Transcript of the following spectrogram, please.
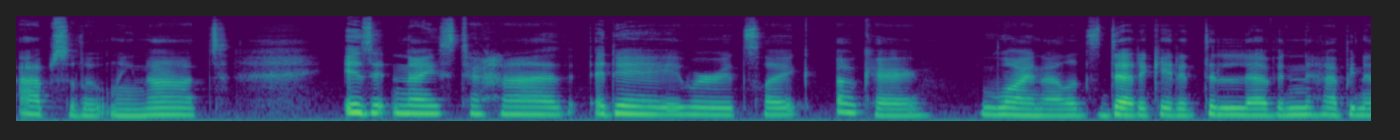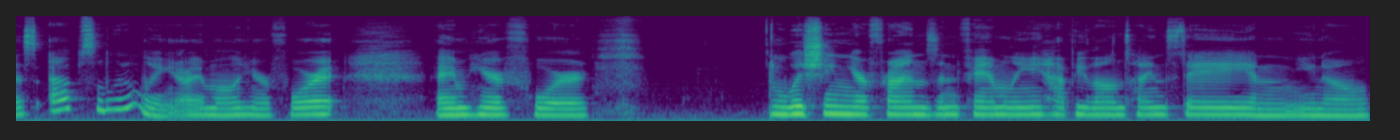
absolutely not. Is it nice to have a day where it's like, okay, why not? Let's dedicate it to love and happiness. Absolutely. I am all here for it. I am here for wishing your friends and family happy Valentine's Day and, you know,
